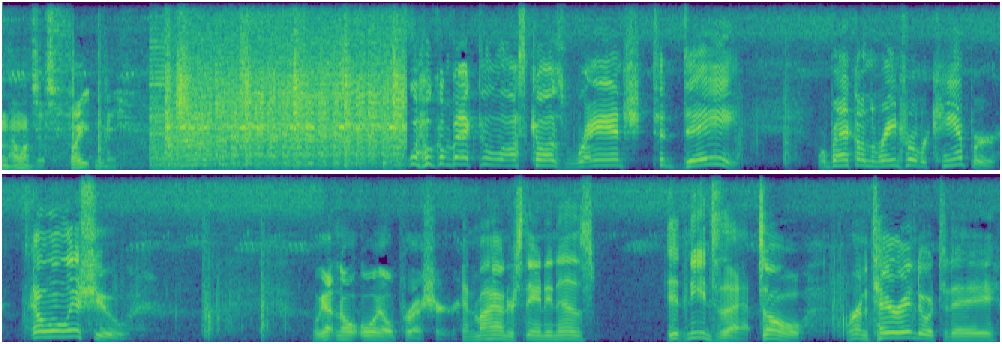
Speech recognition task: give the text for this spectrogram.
Man, that one's just fighting me. Welcome back to the Lost Cause Ranch. Today, we're back on the Range Rover camper. Got a little issue. We got no oil pressure. And my understanding is it needs that. So we're gonna tear into it today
